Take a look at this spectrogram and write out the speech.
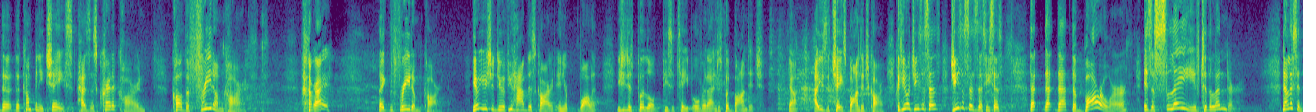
the, the company Chase, has this credit card called the Freedom Card. right? Like the freedom card. You know what you should do if you have this card in your wallet? You should just put a little piece of tape over that and just put bondage. Yeah. I use the Chase bondage card. Because you know what Jesus says? Jesus says this. He says that, that, that the borrower is a slave to the lender. Now listen,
